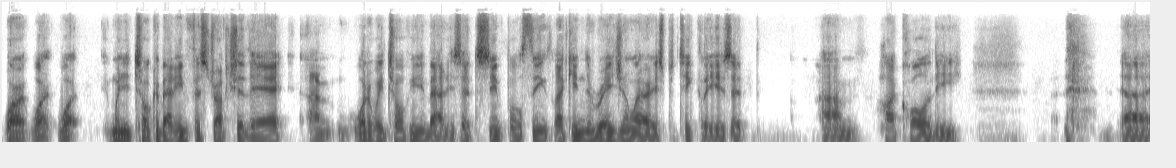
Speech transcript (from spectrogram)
What what when you talk about infrastructure there, um, what are we talking about? Is it simple things like in the regional areas, particularly? Is it um, high quality uh,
